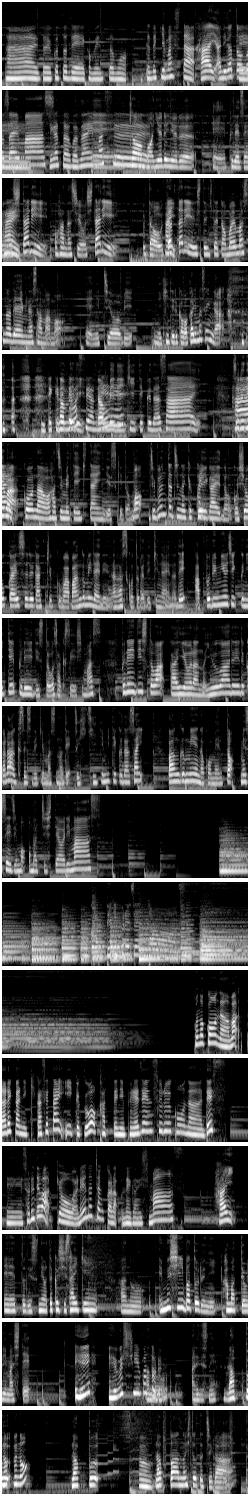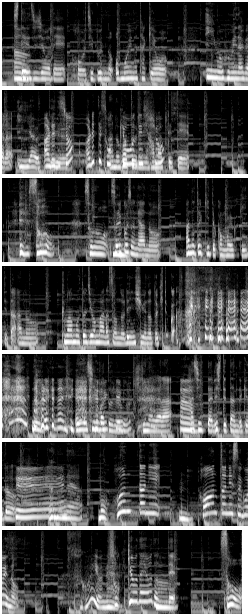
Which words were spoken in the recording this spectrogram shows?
はいということでコメントもいただきました。あはいありがとうございます、りがとうございます。えー今日もゆるゆる、えープレゼンをしたり、お話をしたり歌を歌ったりしていきたいと思いますので、皆様も、えー日曜日に聞いてるかわかりませんが 聞いてくれのんびりてますよね。のんびり聞いてください。それではコーナーを始めていきたいんですけども自分たちの曲以外のご紹介する楽曲は番組内で流すことができないので Apple Music にてプレイリストを作成します。プレイリストは概要欄の URL からアクセスできますのでぜひ聞いてみてください。番組へのコメントメッセージもお待ちしております。このコーナーは誰かに聴かせたいいい曲を勝手にプレゼンするコーナーです。えーそれでは今日はれいなちゃんからお願いします。はい。えーっとですね私最近あの MC バトルにハマっておりまして。え？MC バトル？あれですね。ラップ。ラップの？ラップ。うん。ラッパーの人たちがステージ上でこう自分の思いの丈を韻を踏みながら言い合うっていうあれでしょ？あれってあ即のバトル興でしにハマっょてて。えそう。そのそれこそね、あのあの時とかもよく聞いてた。あの熊本城マラソンの練習の時とか。それ何？MC バトルを聞きながらうん。走ったりしてたんだけど、へあのーねもう本当にうん、本当にすごいの、すごいよね。即興だよだって、うんそう。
